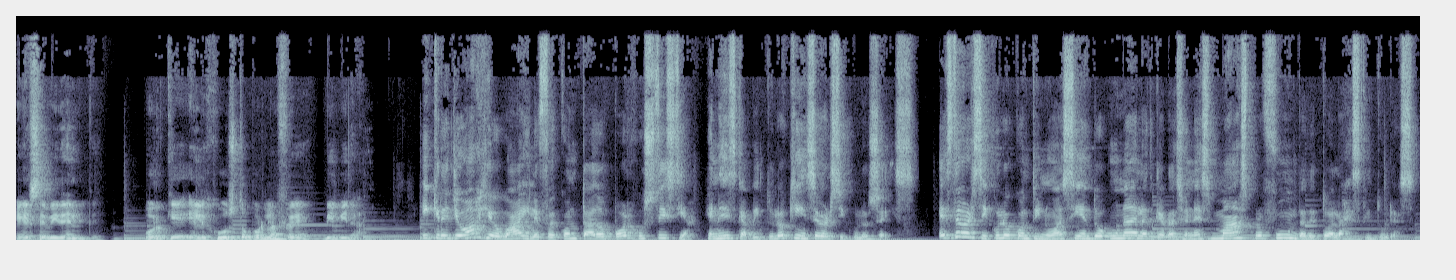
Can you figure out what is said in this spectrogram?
es evidente, porque el justo por la fe vivirá. Y creyó a Jehová y le fue contado por justicia. Génesis capítulo 15 versículo 6. Este versículo continúa siendo una de las declaraciones más profundas de todas las escrituras.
